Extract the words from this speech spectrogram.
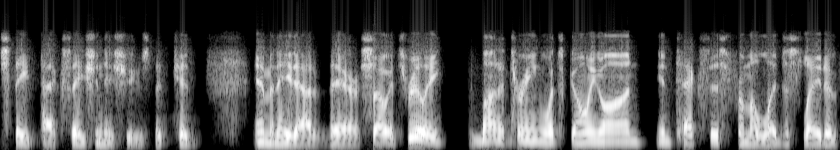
state taxation issues that could emanate out of there. So it's really monitoring what's going on in Texas from a legislative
